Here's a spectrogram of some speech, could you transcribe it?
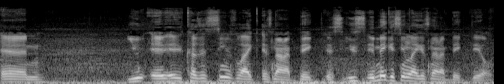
and you because it, it, seems like it's not a big. It's, you, it make it seem like it's not a big deal.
